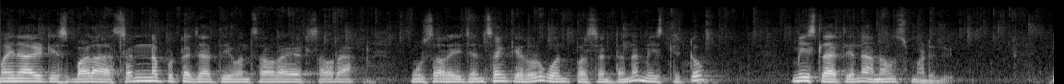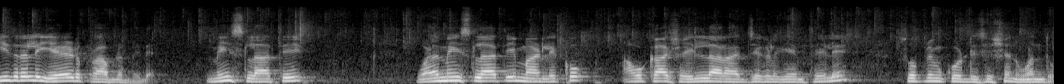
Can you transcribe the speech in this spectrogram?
ಮೈನಾರಿಟೀಸ್ ಭಾಳ ಸಣ್ಣ ಪುಟ್ಟ ಜಾತಿ, ಒಂದು ಸಾವಿರ, ಎರಡು ಸಾವಿರ, ಮೂರು ಸಾವಿರ ಈ ಜನಸಂಖ್ಯೆ ಇರೋರಿಗೆ ಒಂದು ಪರ್ಸೆಂಟನ್ನು ಮೀಸಲಿಟ್ಟು ಮೀಸಲಾತಿಯನ್ನು ಅನೌನ್ಸ್ ಮಾಡಿದ್ವಿ. ಇದರಲ್ಲಿ ಎರಡು ಪ್ರಾಬ್ಲಮ್ ಇದೆ. ಮೀಸಲಾತಿ ಒಳ ಮೀಸಲಾತಿ ಮಾಡಲಿಕ್ಕೂ ಅವಕಾಶ ಇಲ್ಲ ರಾಜ್ಯಗಳಿಗೆ ಅಂಥೇಳಿ ಸುಪ್ರೀಂ ಕೋರ್ಟ್ ಡಿಸಿಷನ್ ಒಂದು.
